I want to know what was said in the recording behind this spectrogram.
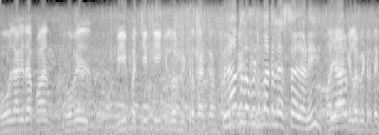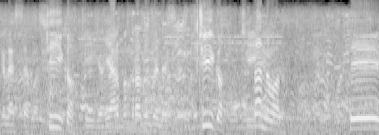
ਹੋ ਸਕਦਾ ਪੰਜ ਹੋਵੇ 20 25 30 ਕਿਲੋਮੀਟਰ ਤੱਕ। 50 ਕਿਲੋਮੀਟਰ ਤੱਕ ਲੈਸ ਆ ਜਾਣੀ। 50 ਹਜ਼ਾਰ- ਕਿਲੋਮੀਟਰ ਤੱਕ ਲੈਸ ਹੈ ਬਸ। ਠੀਕ ਆ। ਠੀਕ ਹੈ 1000 1500 ਰੁਪਏ ਲੈਸ ਠੀਕ ਆ। ਠੀਕ। ਧੰਨਵਾਦ। ਤੇ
